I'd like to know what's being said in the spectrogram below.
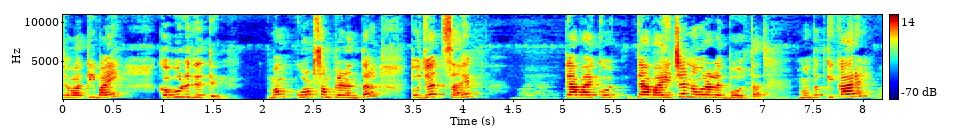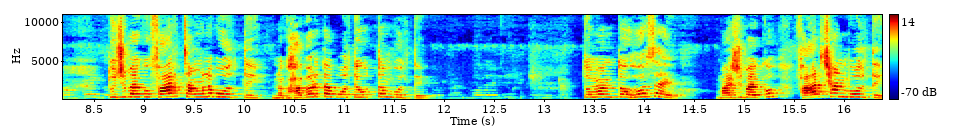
तेव्हा ती बाई कबुली देते. मग कोर्ट संपल्यानंतर तो जज साहेब त्या बायको त्या बाईच्या नवऱ्याला बोलतात. म्हणतात की का रे? तुझी बायको फार चांगलं बोलते. न घाबरता बोलते उत्तम बोलते. तो म्हणतो हो साहेब माझी बायको फार छान बोलते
